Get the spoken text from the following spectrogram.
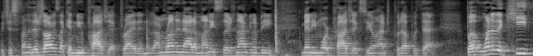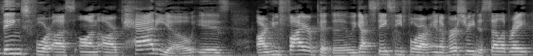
which is fun. There's always like a new project, right? And I'm running out of money, so there's not going to be many more projects, so you don't have to put up with that. But one of the key things for us on our patio is our new fire pit. we got Stacy for our anniversary to celebrate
